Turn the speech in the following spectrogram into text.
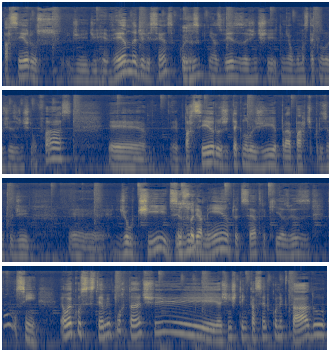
parceiros de, de, revenda de licença, coisas uhum. que às vezes a gente, em algumas tecnologias, a gente não faz. É, é parceiros de tecnologia para a parte, por exemplo, de, é, de OT, de uhum. sensoriamento, uhum. etc. Que às vezes. Então, assim, é um ecossistema importante e a gente tem que estar sempre conectado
